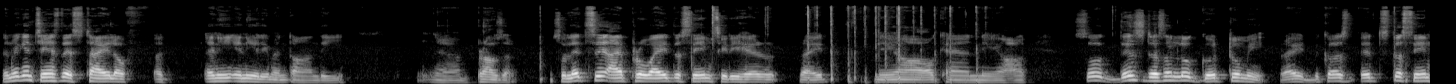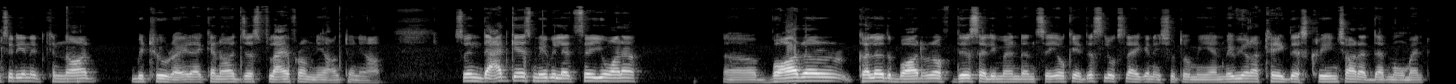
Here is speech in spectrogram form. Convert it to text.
Then we can change the style of uh, any any element on the uh, browser. So let's say I provide the same city here right? New York and New York so this doesn't look good to me right? Because it's the same city and it cannot be true right? I cannot just fly from New York to New York. So in that case maybe let's say you wanna uh, border color the border of this element and say okay this looks like an issue to me and maybe you wanna take the screenshot at that moment.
